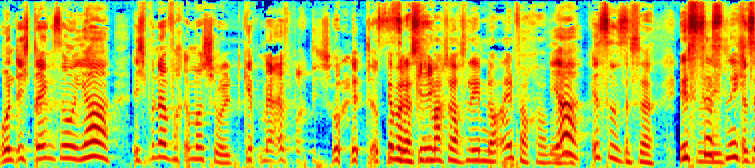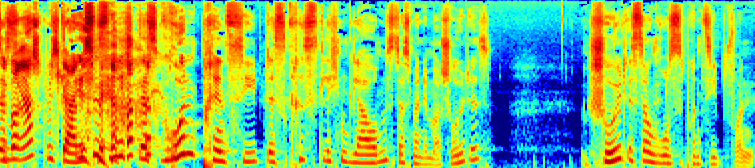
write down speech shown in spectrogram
Und ich denke so, ja, ich bin einfach immer schuld. Gib mir einfach die Schuld. Das Ja, aber ist das okay. macht doch das Leben doch einfacher. Ja, ist es. Ist, ja- ist das nicht es das, überrascht mich gar nicht ist es mehr. nicht das Grundprinzip des christlichen Glaubens, dass man immer schuld ist? Schuld ist doch ein großes Prinzip von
